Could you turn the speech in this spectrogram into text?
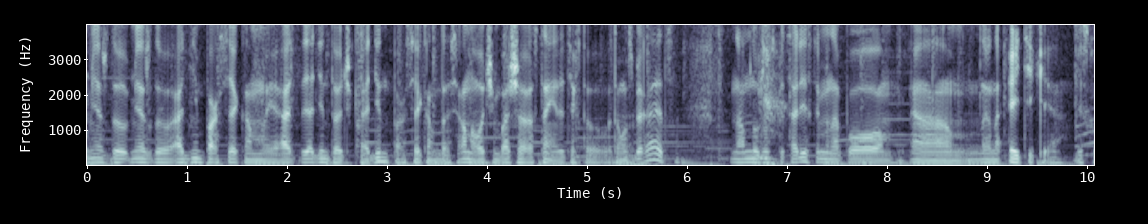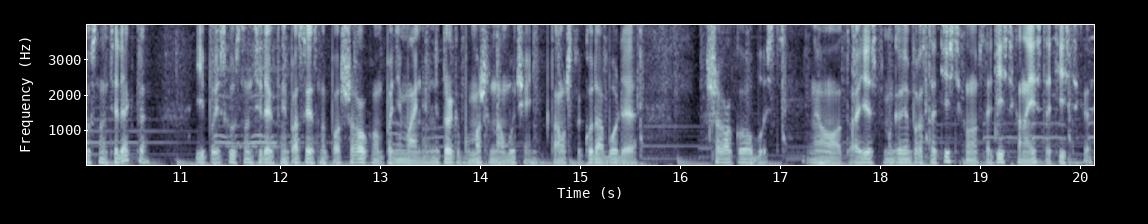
между, между одним парсеком и 1.1 парсеком, да, все равно очень большое расстояние для тех, кто в этом разбирается. Нам нужен специалист именно по, э, наверное, этике искусственного интеллекта и по искусственному интеллекту непосредственно по широкому пониманию, не только по машинному обучению, потому что куда более широкая область. Вот. А если мы говорим про статистику, ну, статистика, она есть статистика.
